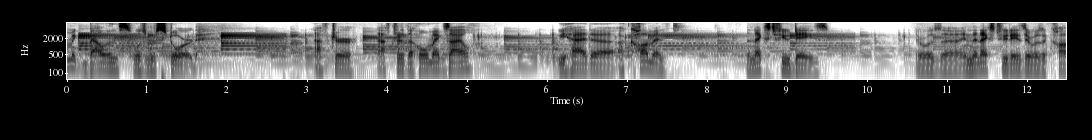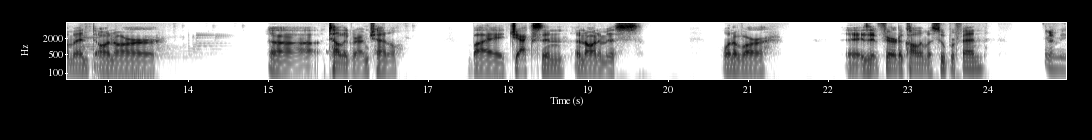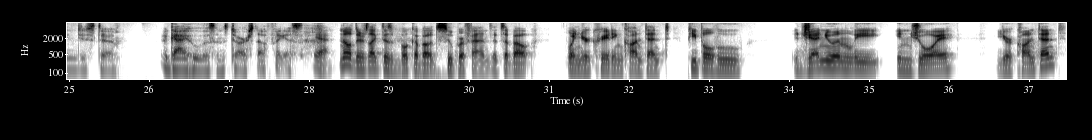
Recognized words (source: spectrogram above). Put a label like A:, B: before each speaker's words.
A: karmic balance was restored. After after the home exile, we had a, a comment. The next few days, there was a in the next few days there was a comment on our uh, Telegram channel by Jackson Anonymous, one of our. Uh, is it fair to call him a super fan?
B: I mean, just uh, a guy who listens to our stuff, I guess.
A: Yeah. No, there's like this book about super fans. It's about when you're creating content, people who genuinely enjoy your content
